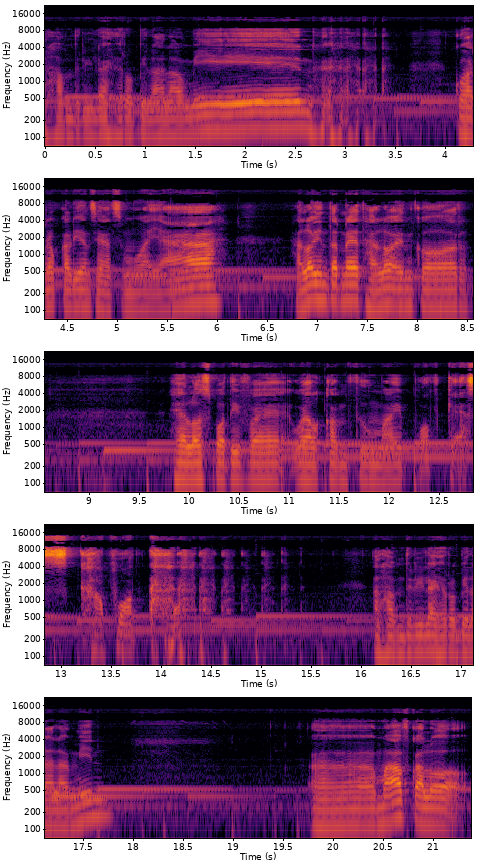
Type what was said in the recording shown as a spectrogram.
Alhamdulillahirobbilalamin. Kuharap kalian sehat semua ya. Halo internet, halo Encore. Hello Spotify, welcome to my podcast Kapot. Alhamdulillahirobbilalamin. Uh, maaf kalau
